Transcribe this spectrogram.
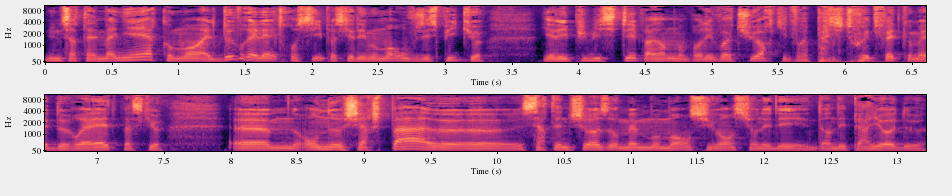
d'une certaine manière, comment elles devraient l'être aussi, parce qu'il y a des moments où vous explique qu'il y a des publicités, par exemple, pour des voitures qui devraient pas du tout être faites comme elles devraient être, parce que euh, on ne cherche pas euh, certaines choses au même moment, suivant si on est des, dans des périodes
